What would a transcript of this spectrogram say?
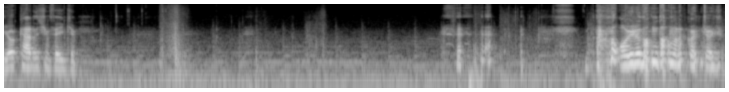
Yok kardeşim fake'im. Oyunu dondu amına koyayım çocuğun.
